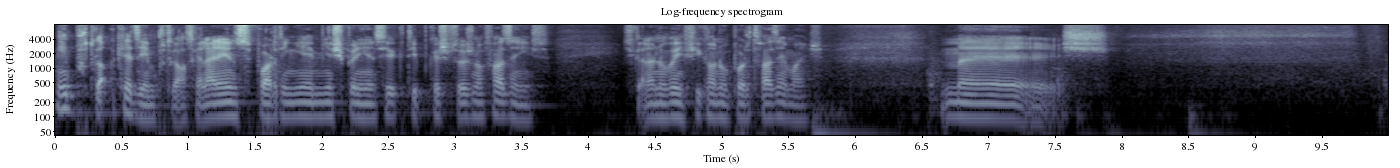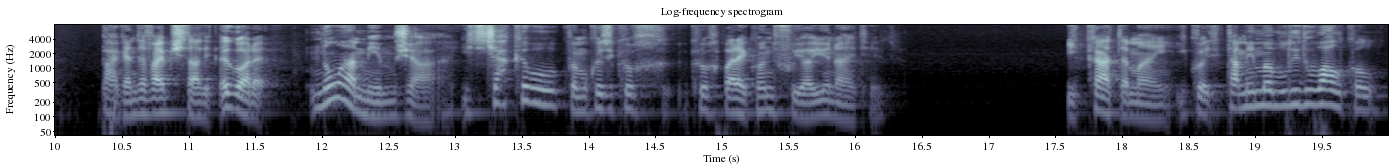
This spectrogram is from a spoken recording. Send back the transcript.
Em Portugal, quer dizer, em Portugal, se calhar é no Sporting é a minha experiência que tipo que as pessoas não fazem isso. Se calhar no Benfica ou no Porto fazem mais. Mas. Pá, ganda vibe de estádio. Agora, não há mesmo já. Isto já acabou. Foi uma coisa que eu, que eu reparei quando fui ao United. E cá também. E coisa, está mesmo abolido o álcool.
